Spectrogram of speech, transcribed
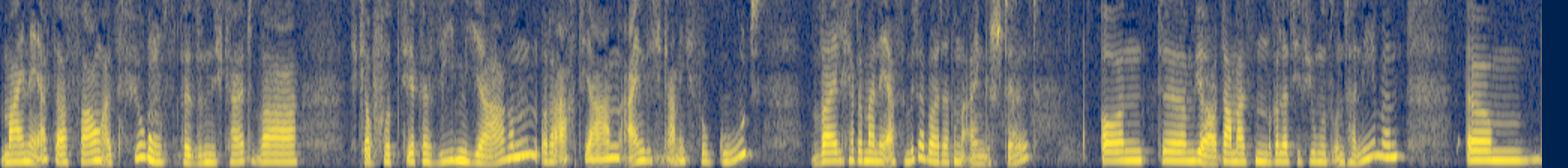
Meine erste Erfahrung als Führungspersönlichkeit war, ich glaube, vor circa sieben Jahren oder acht Jahren eigentlich gar nicht so gut, weil ich hatte meine erste Mitarbeiterin eingestellt und ähm, ja, damals ein relativ junges Unternehmen ähm,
